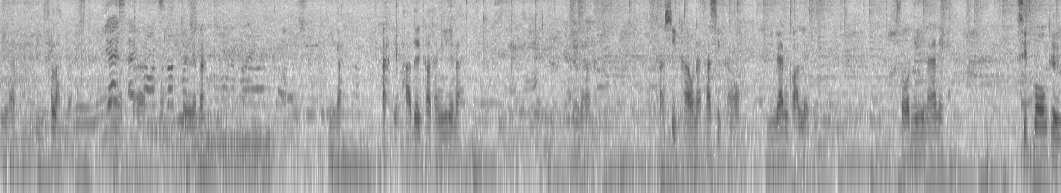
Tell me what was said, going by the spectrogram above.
นี่นะมีฝรั่งนะ Yes, I found slot เจอกันนะนี่นะอะเดี๋ยวพาเดินเข้าทางนี้เลยนะนี่นะคลาสสิกเฮาส์นะคลาสสิกเฮาส์มีแว่นก่อนเลยโซนนี้นะนี่สิบโมงถึง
